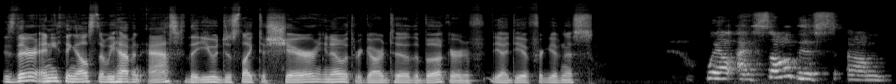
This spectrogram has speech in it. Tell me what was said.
Is there anything else that we haven't asked that you would just like to share, you know, with regard to the book or the idea of forgiveness? Well, I saw this um,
